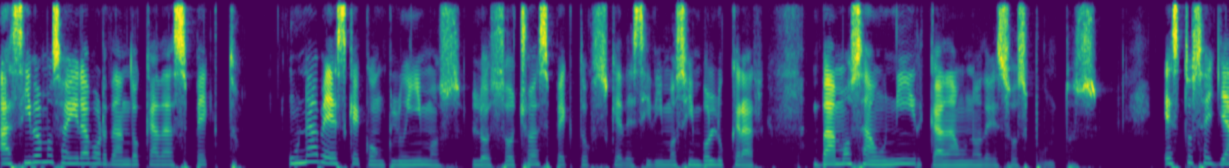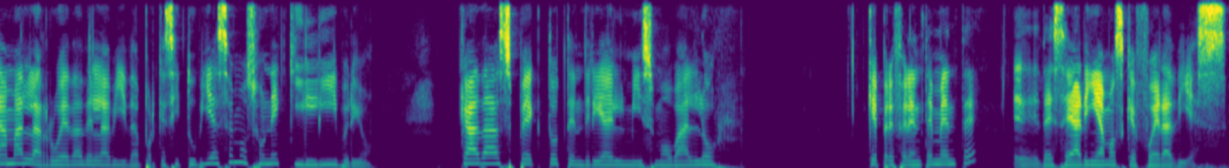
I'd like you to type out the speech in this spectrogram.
Así vamos a ir abordando cada aspecto. Una vez que concluimos los ocho aspectos que decidimos involucrar, vamos a unir cada uno de esos puntos. Esto se llama la rueda de la vida, porque si tuviésemos un equilibrio, cada aspecto tendría el mismo valor, que preferentemente eh, desearíamos que fuera 10.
